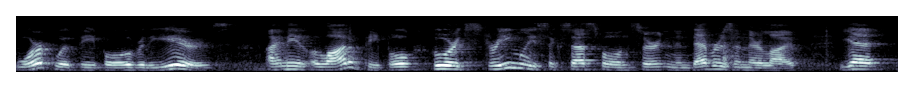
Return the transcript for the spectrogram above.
work with people over the years. I meet a lot of people who are extremely successful in certain endeavors in their life, yet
